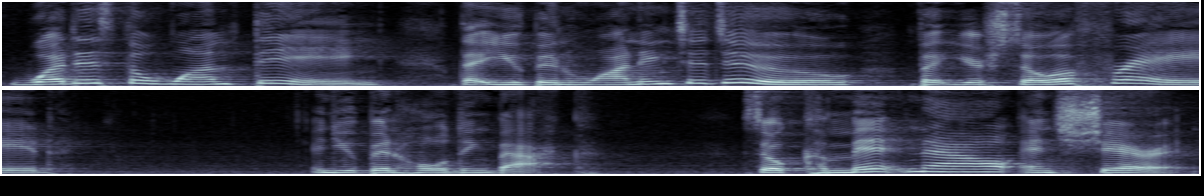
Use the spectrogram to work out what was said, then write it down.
What is the one thing that you've been wanting to do, but you're so afraid and you've been holding back? So commit now and share it.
